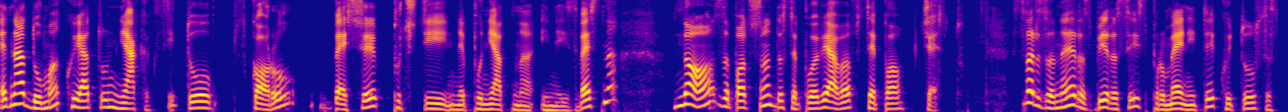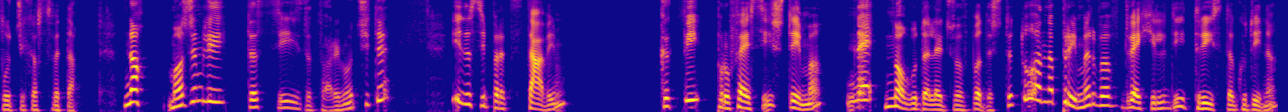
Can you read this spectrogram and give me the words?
Една дума, която някакси то скоро беше почти непонятна и неизвестна, но започна да се появява все по-често. Свързане, разбира се, и с промените, които се случиха в света. Но, можем ли да си затворим очите и да си представим какви професии ще има не много далеч в бъдещето, а например в 2030 година.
